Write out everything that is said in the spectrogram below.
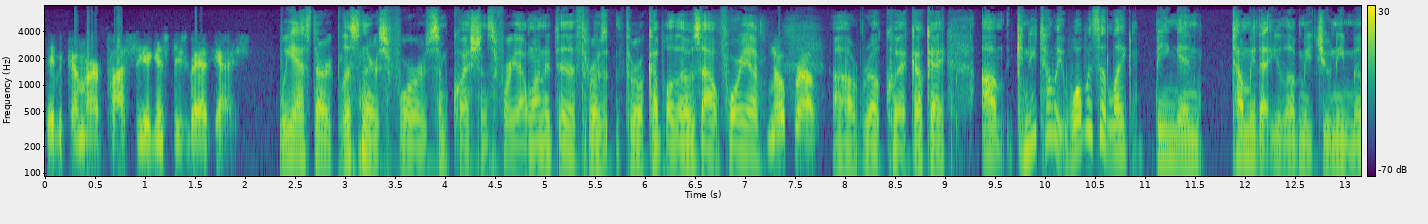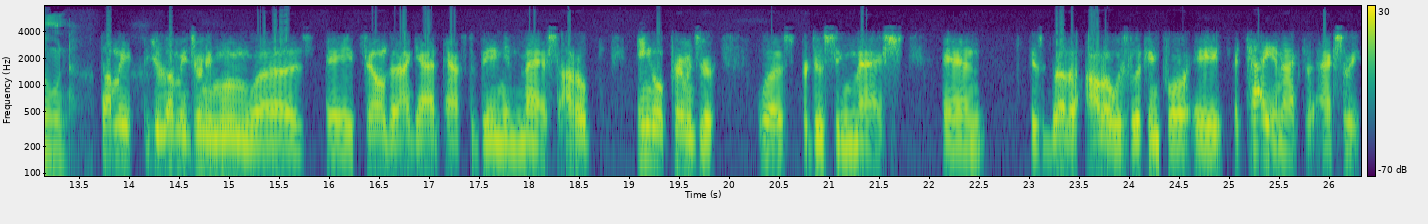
they become our posse against these bad guys. We asked our listeners for some questions for you. I wanted to throw throw a couple of those out for you No problem. uh, real quick. Okay, um, can you tell me what was it like being in Tell Me That You Love Me, Junie Moon? Tell Me You Love Me, Junie Moon was a film that I got after being in MASH. Otto Ingo Preminger was producing MASH, and his brother Otto was looking for a Italian actor, actually,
